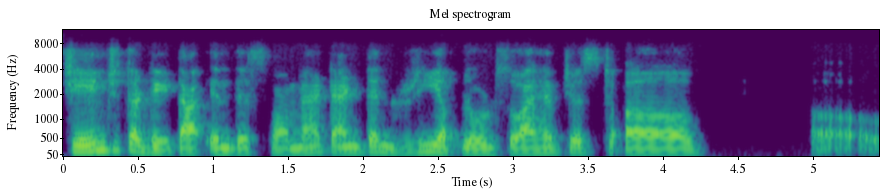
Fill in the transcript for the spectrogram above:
change the data in this format, and then re-upload. So I have just uh, uh,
